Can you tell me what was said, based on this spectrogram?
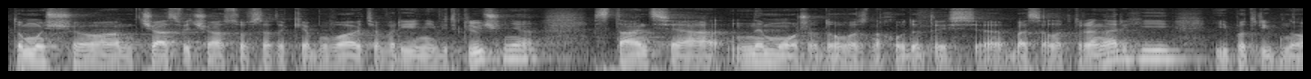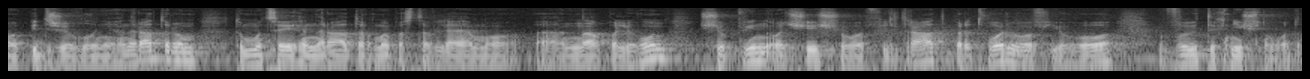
Тому що час від часу все-таки бувають аварійні відключення. Станція не може довго знаходитись е, без електроенергії і потрібно підживлення генератором. Тому цей генератор ми поставляємо е, на полігон, щоб він очищував фільтрат, перетворював його в технічну воду.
